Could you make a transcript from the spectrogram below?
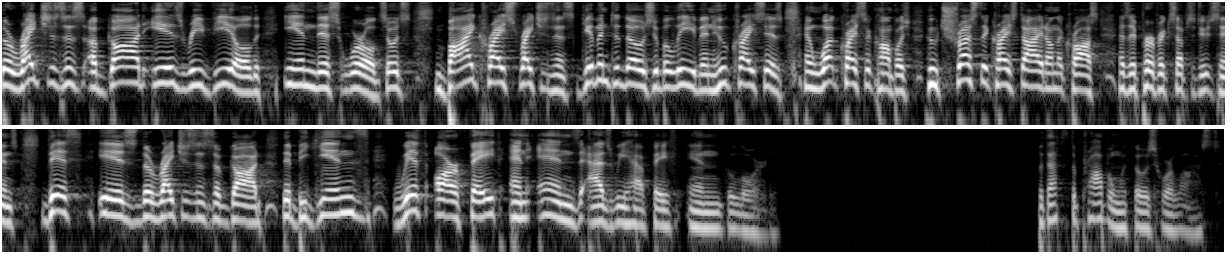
the righteousness of God is revealed in this world. So it's by Christ's righteousness given to those who believe in who Christ is and what Christ accomplished, who trust that Christ died on the cross as a perfect substitute sins. This is the righteousness of God that begins with our faith and ends as we have faith in the Lord. But that's the problem with those who are lost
